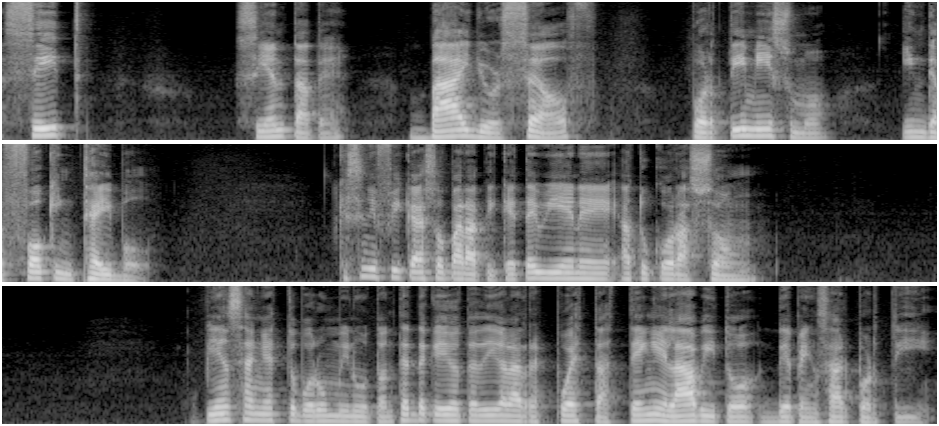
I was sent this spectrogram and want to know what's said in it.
sit, siéntate, by yourself, por ti mismo, in the fucking table. ¿Qué significa eso para ti? ¿Qué te viene a tu corazón? Piensa en esto por un minuto. Antes de que yo te diga la respuesta, ten el hábito de pensar por ti.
